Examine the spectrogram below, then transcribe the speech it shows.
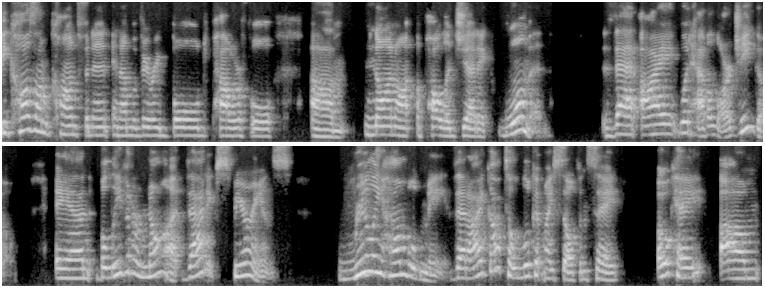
because I'm confident and I'm a very bold, powerful, um, non apologetic woman that I would have a large ego. And believe it or not, that experience really humbled me that I got to look at myself and say, okay, um,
